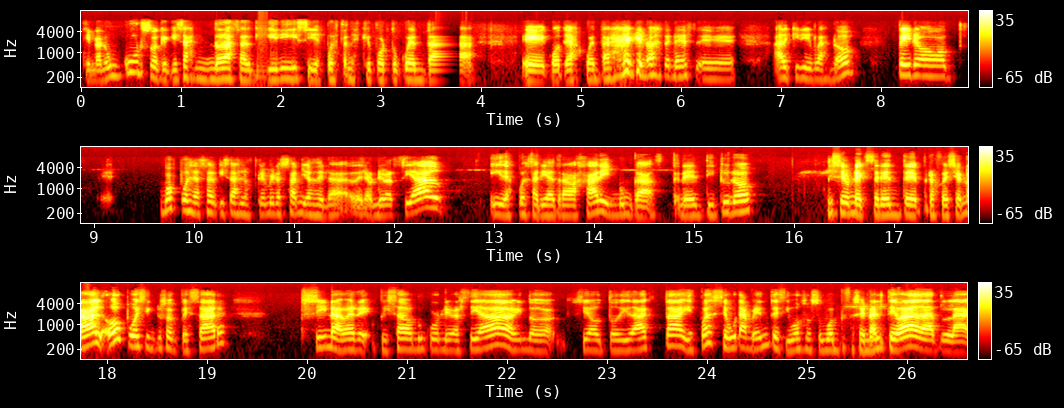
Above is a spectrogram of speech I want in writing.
que en algún curso que quizás no las adquirís y después tenés que por tu cuenta, eh, cuando te das cuenta que no tenés eh, adquirirlas, ¿no? Pero eh, vos puedes hacer quizás los primeros años de la, de la universidad y después salir a trabajar y nunca tener el título y ser un excelente profesional, o puedes incluso empezar sin haber pisado nunca universidad, habiendo sido autodidacta, y después seguramente si vos sos un buen profesional te va a dar la,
